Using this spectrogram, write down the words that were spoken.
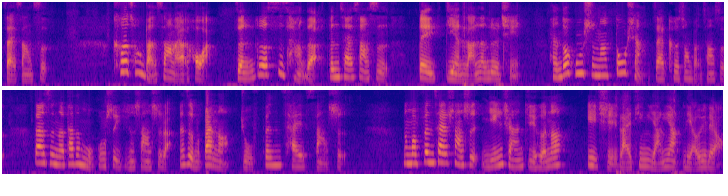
再上市。科创板上来后啊，整个市场的分拆上市被点燃了热情，很多公司呢都想在科创板上市，但是呢，它的母公司已经上市了，那怎么办呢？就分拆上市。那么分拆上市影响几何呢？一起来听洋洋聊一聊。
